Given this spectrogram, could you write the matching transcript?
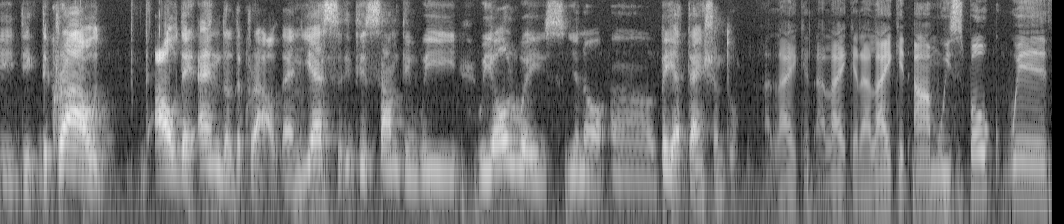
the the, the, crowd how they handle the crowd and yes it is something we we always you know uh, pay attention to I like it. I like it. I like it. Um, we spoke with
